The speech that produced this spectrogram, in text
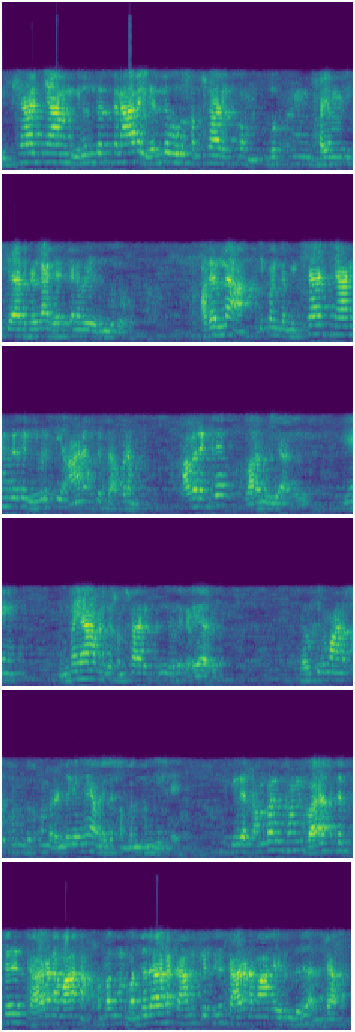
மித்யாஜானம் இருந்ததுனால எந்த ஒரு சம்சாரிக்கும் துக்கம் பயம் இத்தியாதிகள்லாம் ஏற்கனவே இருந்ததோ அதெல்லாம் இப்ப இந்த மித்யாஜானங்கிறது நிவர்த்தி ஆனதுக்கு அப்புறம் அவனுக்கு வர முடியாது. ஏன்? உண்மையா அவனுக்கு சம்சாரத்துங்கிறது கிடையாது. சௌகரியமான சுகம் துக்கம் ரெண்டுலையுமே அவனுக்கு சம்பந்தம் இல்லை. இந்த சம்பந்தம் வரத்துக்கு காரணமாக சம்பந்தம் வந்ததாக காமிக்கிறதுக்கு காரணமாக இருந்தது அத்தியாசம்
